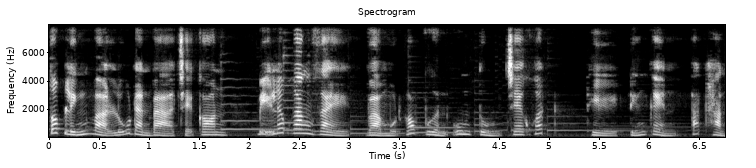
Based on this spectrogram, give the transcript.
tốp lính và lũ đàn bà trẻ con bị lớp găng dày và một góc vườn um tùm che khuất thì tiếng kèn tắt hẳn.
